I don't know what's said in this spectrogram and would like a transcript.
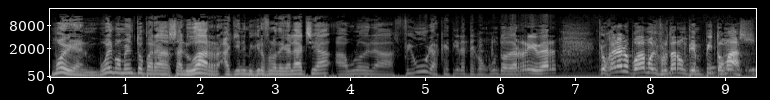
Muy bien, buen momento para saludar aquí en el micrófono de Galaxia a una de las figuras que tiene este conjunto de River, que ojalá lo podamos disfrutar un tiempito más.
